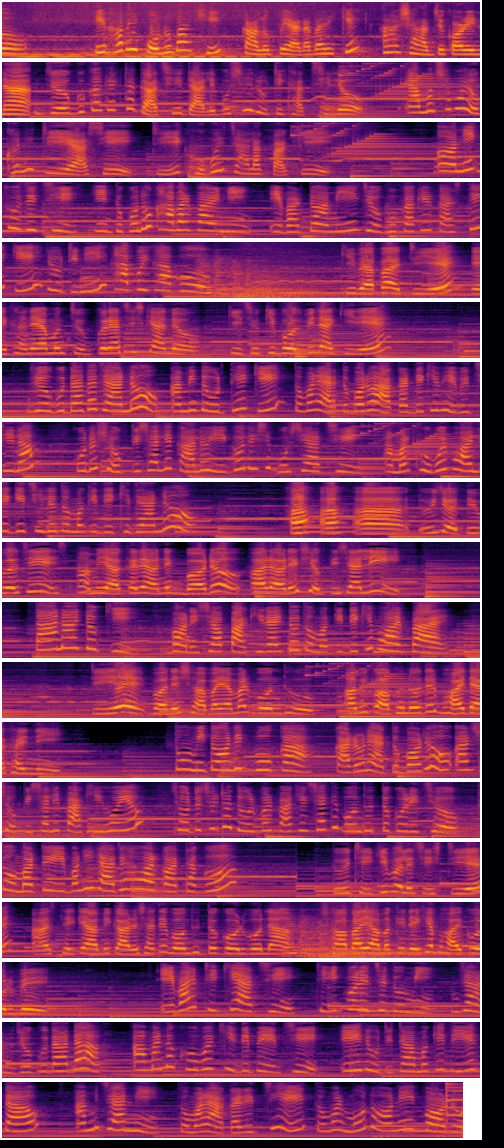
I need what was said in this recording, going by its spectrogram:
এভাবেই কোনো পাখি কালো পেয়ারা বাড়িকে আর সাহায্য করে না। যজ্ঞ কাক একটা গাছের ডালে বসে রুটি খাচ্ছিল। এমন সময় ওখানে টিয়ে আসে। টিয়ে খুবই চালাক পাখি। অনেক খুঁজেছি কিন্তু কোনো খাবার পাইনি। এবার তো আমি যোগু কাকের কাছ থেকে রুটি নিয়ে খাবই খাব। কি ব্যাপার টিয়ে? এখানে এমন চুপ করে আছিস কেন? কিছু কি বলবি না কি রে? যোগু দাদা জানো আমি দূর থেকে তোমার এত বড় আকার দেখে ভেবেছিলাম। কোনো শক্তিশালী কালো ঈগল এসে বসে আছে। আমার খুবই ভয় লেগেছিল তোমাকে দেখে জানো? হা হা হা তুই সত্যি বলছিস? আমি আকারে অনেক বড় আর অনেক শক্তিশালী। তা নয় তো কি? বনের সব পাখিরাই তো তোমাকে দেখে ভয় পায়। টিয়ে বনে সবাই আমার বন্ধু। আমি কখনো ওদের ভয় দেখাইনি। তুমি তো অনেক বোকা। কারণ এত বড় আর শক্তিশালী পাখি হয়েও ছোট ছোট দুর্বল পাখির সাথে বন্ধুত্ব করেছ। তোমার তো এই বনের রাজা হওয়ার কথা গো। তুই ঠিকই বলেছিস টিয়ে। আজ থেকে আমি কারোর সাথে বন্ধুত্ব করব না। সবাই আমাকে দেখে ভয় করবে। এবার ঠিকই আছে। ঠিক বলেছ তুমি। জানো যোগ্য দাদা আমার না খুবই খিদে পেয়েছে। এই রুটিটা আমাকে দিয়ে দাও। আমি জানি তোমার আকারের চেয়ে তোমার মন অনেক বড়।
